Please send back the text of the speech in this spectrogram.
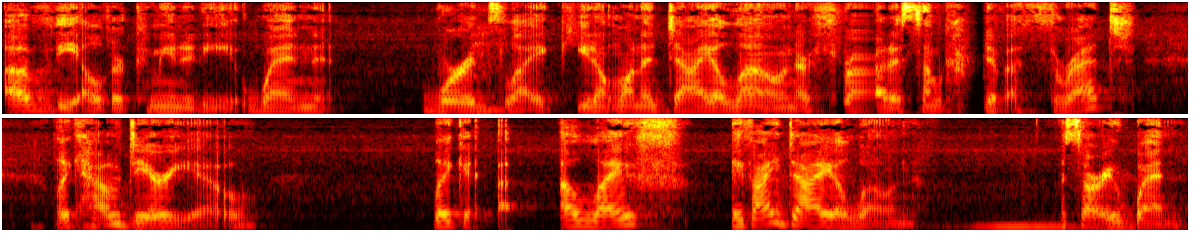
of the elder community when words mm-hmm. like you don't want to die alone are thrown out as some kind of a threat. Like, how dare you? Like, a, a life, if I die alone, sorry, when?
